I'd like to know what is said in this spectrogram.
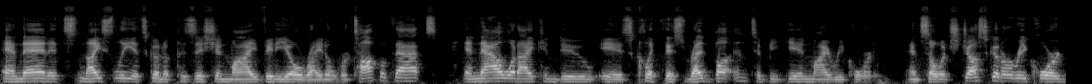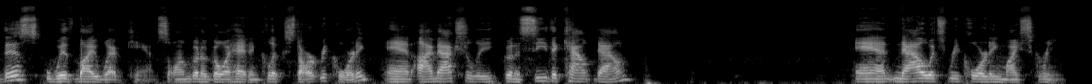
And then it's nicely, it's going to position my video right over top of that. And now what I can do is click this red button to begin my recording. And so it's just going to record this with my webcam. So I'm going to go ahead and click start recording and I'm actually going to see the countdown and now it's recording my screen.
